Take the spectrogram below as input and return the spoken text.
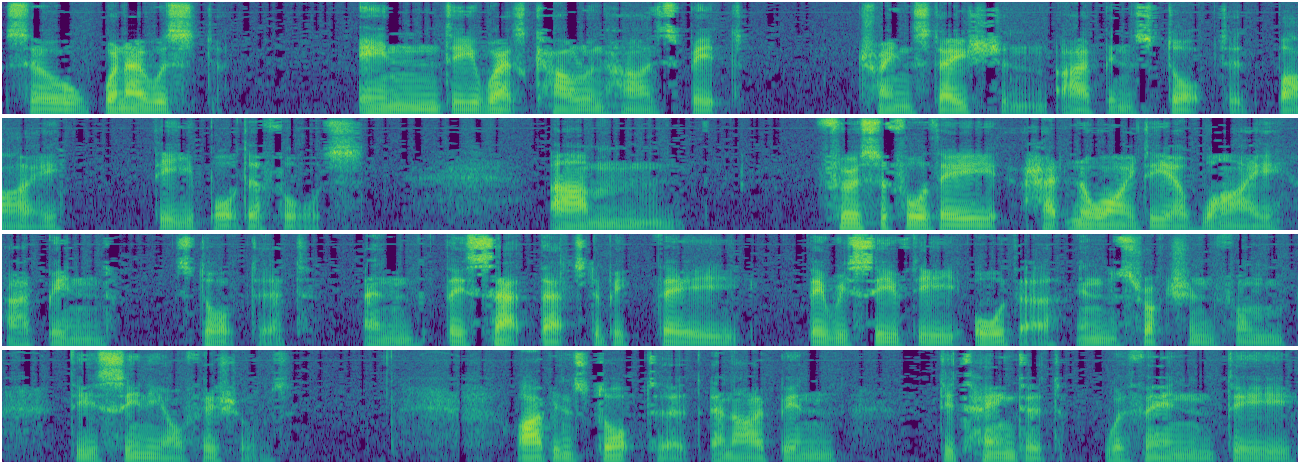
So when I was in the West Kowloon High Speed train station, I've been stopped by the border force. Um, first of all, they had no idea why I'd been stopped it, and they said that they they received the order and instruction from the senior officials. I've been stopped and I've been detained within the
